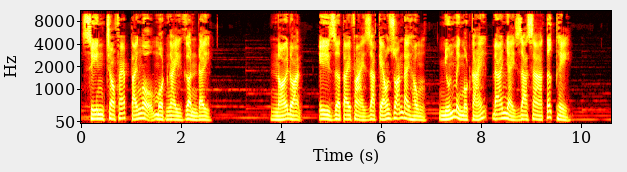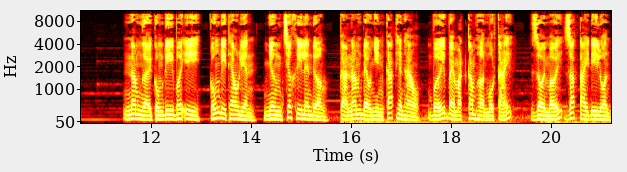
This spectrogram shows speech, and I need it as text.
Xin cho phép tái ngộ một ngày gần đây. Nói đoạn, y giơ tay phải ra kéo Doãn Đại Hồng, nhún mình một cái, đã nhảy ra xa tức thì. Năm người cùng đi với y, cũng đi theo liền, nhưng trước khi lên đường, cả năm đều nhìn Cát Thiên Hào với vẻ mặt căm hờn một cái, rồi mới dắt tay đi luôn.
